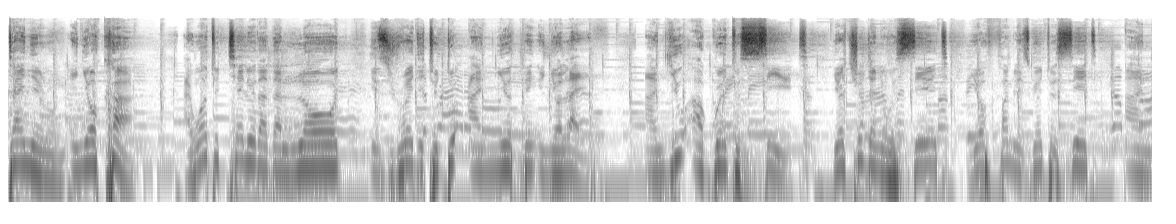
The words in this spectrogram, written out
dining room, in your car, I want to tell you that the Lord is ready to do a new thing in your life. And you are going to see it. Your children will see it. Your family is going to see it. And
